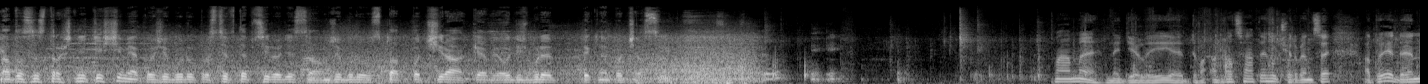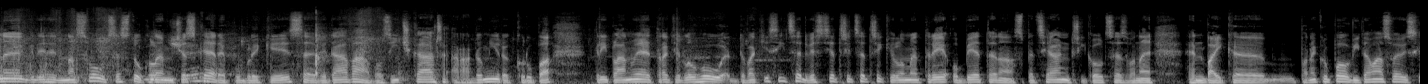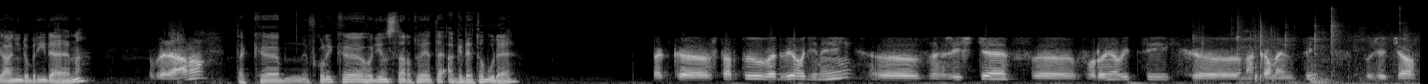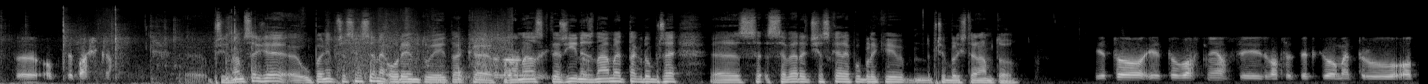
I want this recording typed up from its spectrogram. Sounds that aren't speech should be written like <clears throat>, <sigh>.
na to se strašně těším, jako že budu prostě v té přírodě sám, že budu spát pod čirákem, jo, když bude pěkné počasí. Máme neděli, je 22. července a to je den, kdy na svou cestu kolem České republiky se vydává vozíčkář Radomír Krupa, který plánuje trať dlouhou 2233 km obět na speciální tříkolce zvané Handbike. Pane Krupo, vítám vás své vysílání, dobrý den. Dobré ráno. Tak v kolik hodin startujete a kde to bude? Tak eh, startuju ve dvě hodiny eh, z hřiště v, v Hodoňovicích eh, na Kamenci, což je část obce Baška. Přiznám se, že úplně přesně se neorientuji, tak pro nás, kteří neznáme tak dobře sever České republiky, přibližte nám to. Je to, je to vlastně asi 25 kilometrů od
